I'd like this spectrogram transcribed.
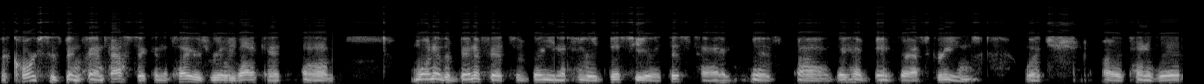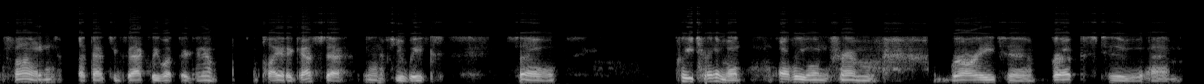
the course has been fantastic, and the players really like it. Um, one of the benefits of bringing it here this year at this time is uh, they have bent grass greens, which are kind of rare to find, but that's exactly what they're going to play at Augusta in a few weeks. So pre-tournament, everyone from Rory to Brooks to um,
